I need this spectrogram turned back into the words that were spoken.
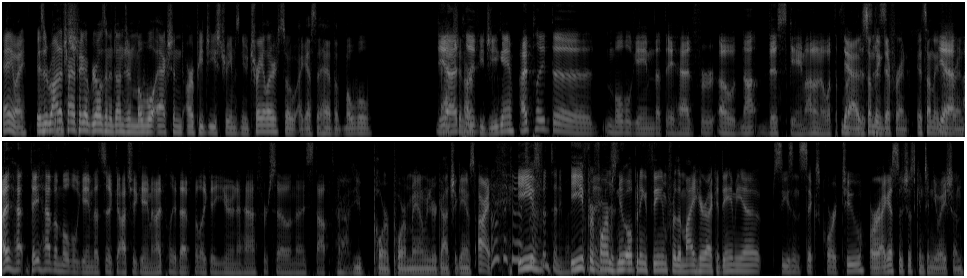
Anyway, is it Rana trying to pick up girls in a dungeon? Mobile action RPG streams new trailer. So I guess they have a mobile Yeah, I action played- RPG game. I played the mobile game that they had for oh, not this game. I don't know what the fuck. Yeah, it's something is. different. It's something Yeah, different. I ha- they have a mobile game that's a gacha game, and I played that for like a year and a half or so, and then I stopped. Oh, you poor, poor man with your gacha games. All right, I don't think I Eve- spent any money. Eve performs new opening theme for the My Hero Academia season six cour two, or I guess it's just continuation.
